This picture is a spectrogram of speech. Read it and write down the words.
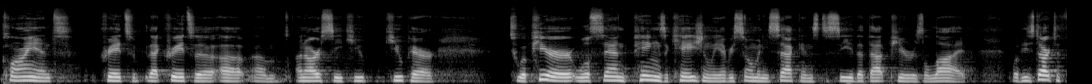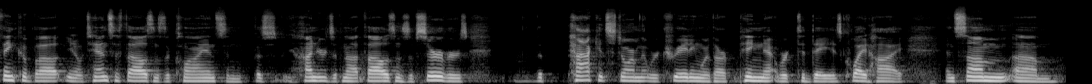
client creates, that creates a, a um, an RC queue, queue pair to a peer will send pings occasionally every so many seconds to see that that peer is alive. Well, if you start to think about you know tens of thousands of clients and hundreds, if not thousands, of servers, the packet storm that we're creating with our ping network today is quite high, and some um,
